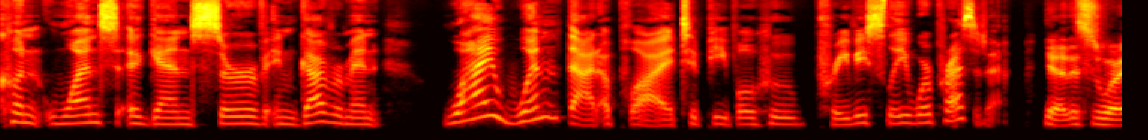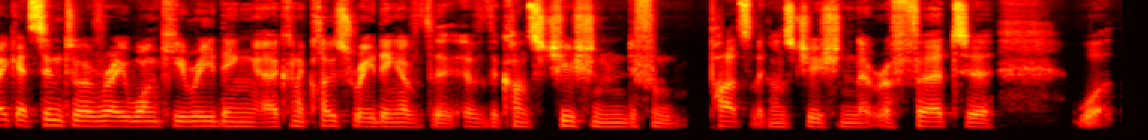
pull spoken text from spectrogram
couldn't once again serve in government? Why wouldn't that apply to people who previously were president? Yeah, this is where it gets into a very wonky reading, a kind of close reading of the of the Constitution, different parts of the Constitution that refer to what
